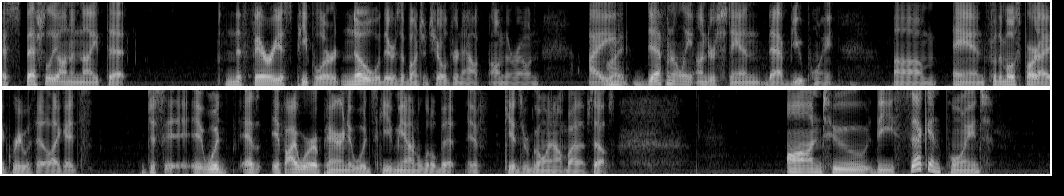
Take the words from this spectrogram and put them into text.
especially on a night that nefarious people are know there's a bunch of children out on their own. I Right. definitely understand that viewpoint. Um, and for the most part, I agree with it. Like it's just it, it would as if I were a parent, it would skeeve me out a little bit if kids were going out by themselves. On to the second point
